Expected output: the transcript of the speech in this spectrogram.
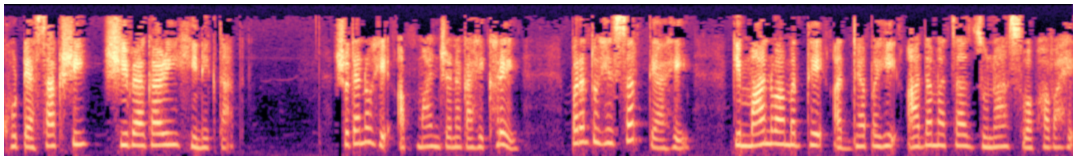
खोट्या साक्षी शिव्यागाळी ही निघतात. श्रोत्यानो हे अपमानजनक आहे खरे परंतु हे सत्य आहे की मानवामध्ये अद्यापही आदमाचा जुना स्वभाव आहे.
